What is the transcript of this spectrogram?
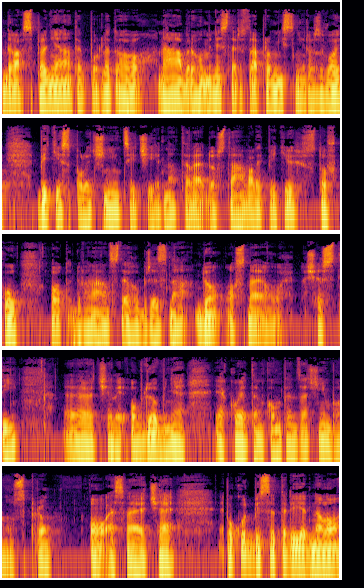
byla splněna, tak podle toho návrhu Ministerstva pro místní rozvoj by ti společníci či jednatelé dostávali pětistovku od 12. března do 8. 6 Eh, čili obdobně jako je ten kompenzační bonus pro OSVČ. Pokud by se tedy jednalo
